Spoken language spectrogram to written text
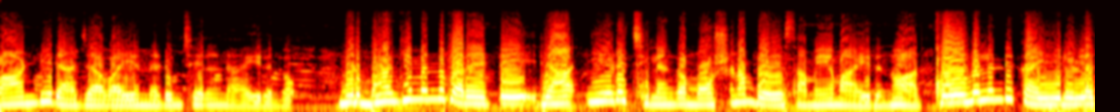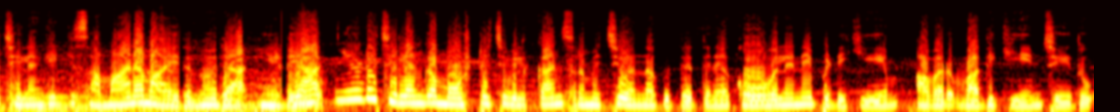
പാണ്ഡ്യ രാജാവായ നെടുംചേരനായിരുന്നു. നിർഭാഗ്യമെന്ന് പറയട്ടെ രാജ്ഞിയുടെ ചിലങ്ക മോഷണം പോയ സമയമായിരുന്നു അത്. കോവലന്റെ കയ്യിലുള്ള ചിലങ്കയ്ക്ക് സമാനമായിരുന്നു രാജ്ഞിയുടെ രാജ്ഞിയുടെ ചിലങ്ക മോഷ്ടിച്ചു വിൽക്കാൻ ശ്രമിച്ചു എന്ന കുറ്റത്തിന് കോവലനെ പിടിക്കുകയും അവർ വധിക്കുകയും ചെയ്തു.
